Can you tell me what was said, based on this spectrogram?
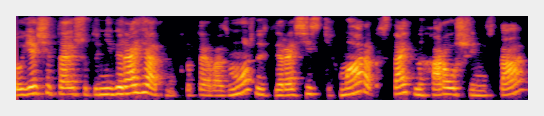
то я считаю, что это невероятно крутая возможность для российских марок стать на хорошие места.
